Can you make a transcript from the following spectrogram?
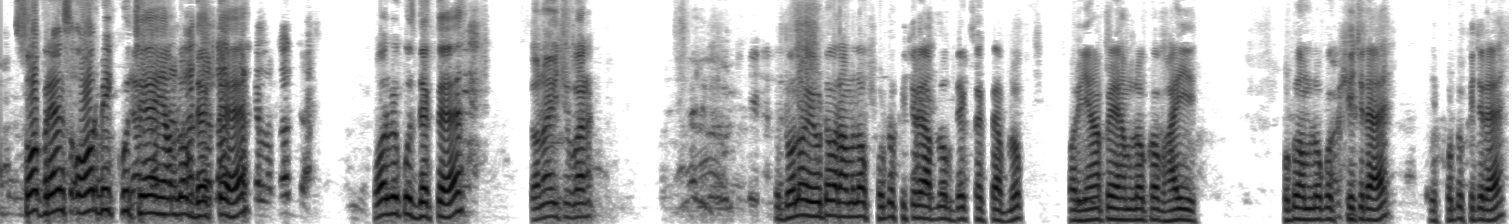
So friends और भी कुछ है हम लोग देखते हैं। और भी कुछ देखते हैं। दोनों यूट्यूबर दोनों यूट्यूबर हम लोग फ़ोटो खींच रहे हैं आप लोग देख सकते हैं आप लोग। और यहाँ पे हम लोग का भाई फ़ोटो हम लोग को खींच रहा है ये फ़ोटो खींच रहा है।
